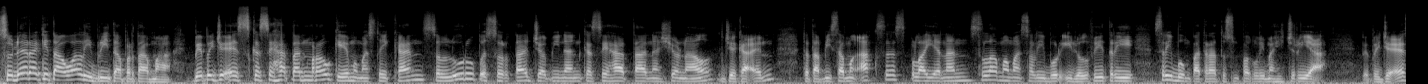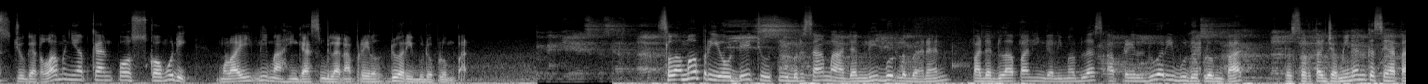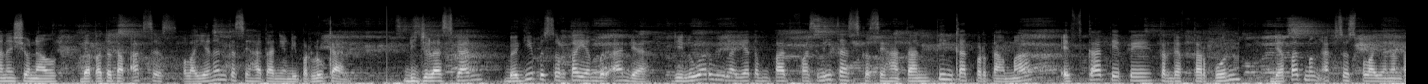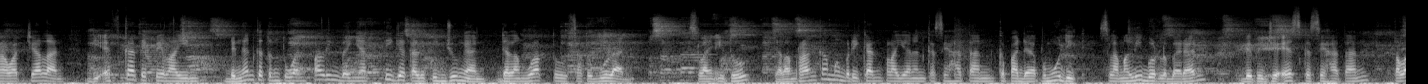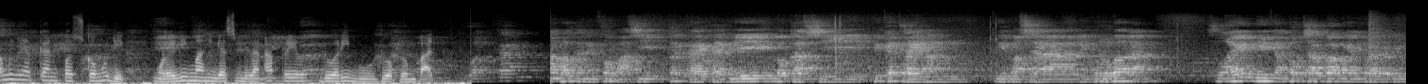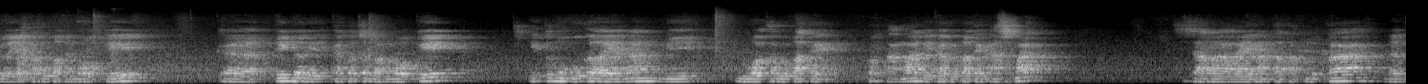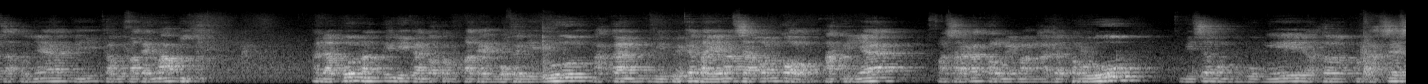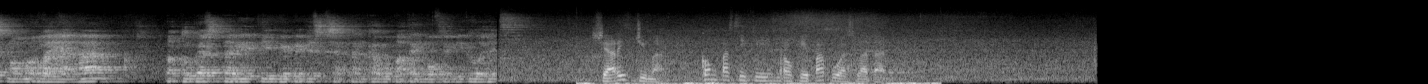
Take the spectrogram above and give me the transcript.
Saudara kita awali berita pertama. BPJS Kesehatan Merauke memastikan seluruh peserta Jaminan Kesehatan Nasional JKN tetap bisa mengakses pelayanan selama masa libur Idul Fitri 1445 Hijriah. BPJS juga telah menyiapkan posko mudik mulai 5 hingga 9 April 2024. Selama periode cuti bersama dan libur lebaran pada 8 hingga 15 April 2024, peserta Jaminan Kesehatan Nasional dapat tetap akses pelayanan kesehatan yang diperlukan. Dijelaskan, bagi peserta yang berada di luar wilayah tempat fasilitas kesehatan tingkat pertama, FKTP terdaftar pun dapat mengakses pelayanan rawat jalan di FKTP lain dengan ketentuan paling banyak tiga kali kunjungan dalam waktu satu bulan. Selain itu, dalam rangka memberikan pelayanan kesehatan kepada pemudik selama libur lebaran, BPJS Kesehatan telah menyiapkan posko mudik mulai 5 hingga 9 April 2024 menambahkan informasi terkait tadi lokasi tiket layanan di masa libur lebaran. Selain di kantor cabang yang berada di wilayah Kabupaten Merauke ke tim dari kantor cabang Merauke itu membuka layanan di dua kabupaten. Pertama di Kabupaten Asmat secara layanan tatap muka dan satunya di Kabupaten Mapi Adapun nanti di kantor Kabupaten Bovendigul akan diberikan layanan secara on call. Artinya masyarakat kalau memang ada perlu bisa menghubungi atau mengakses nomor layanan petugas dari tim BPJS Kesehatan Kabupaten Bovendigul. Syarif Jima, Kompas TV, Merauke, Papua Selatan.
